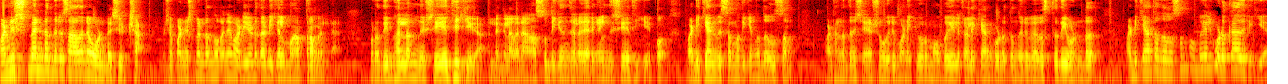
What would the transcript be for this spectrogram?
പണിഷ്മെന്റ് എന്നൊരു സാധനമുണ്ട് ശിക്ഷ. പക്ഷെ പണിഷ്മെന്റ് എന്ന് പറഞ്ഞാൽ വടിയെടുത്ത് അടിക്കൽ മാത്രമല്ല. പ്രതിഫലം നിഷേധിക്കുക അല്ലെങ്കിൽ അവൻ ആസ്വദിക്കുന്ന ചില കാര്യങ്ങൾ നിഷേധിക്കുക. ഇപ്പോൾ പഠിക്കാൻ വിസമ്മതിക്കുന്ന ദിവസം പഠനത്തിന് ശേഷം ഒരു മണിക്കൂർ മൊബൈൽ കളിക്കാൻ കൊടുക്കുന്ന ഒരു വ്യവസ്ഥിതി ഉണ്ട് പഠിക്കാത്ത ദിവസം മൊബൈൽ കൊടുക്കാതിരിക്കുക.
